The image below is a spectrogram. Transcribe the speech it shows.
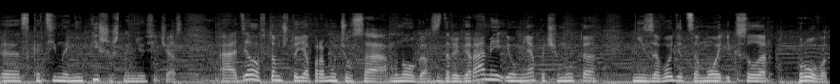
э, скотина, не пишешь на нее сейчас? А, дело в том, что я промучился много с драйверами, и у меня почему-то не заводится мой XLR-провод.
